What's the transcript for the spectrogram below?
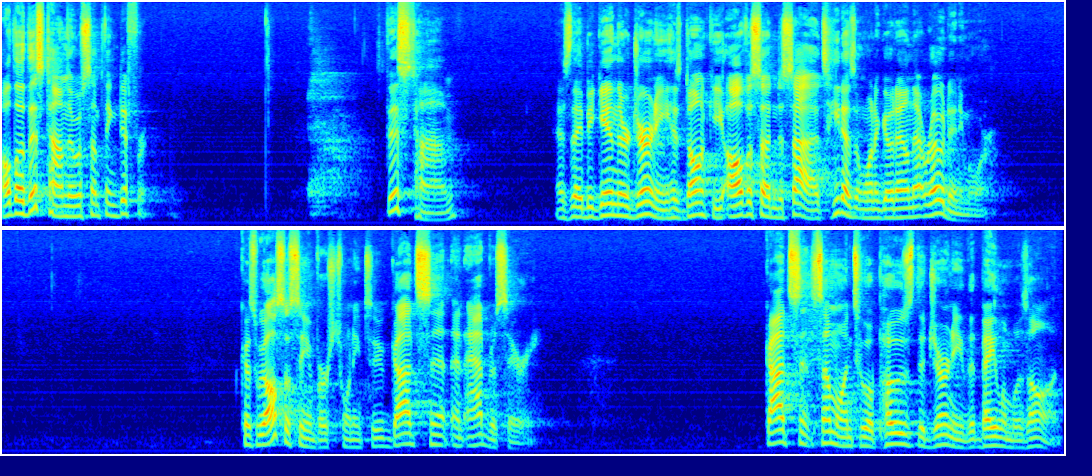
Although this time there was something different. This time, as they begin their journey, his donkey all of a sudden decides he doesn't want to go down that road anymore. Because we also see in verse 22 God sent an adversary. God sent someone to oppose the journey that Balaam was on.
